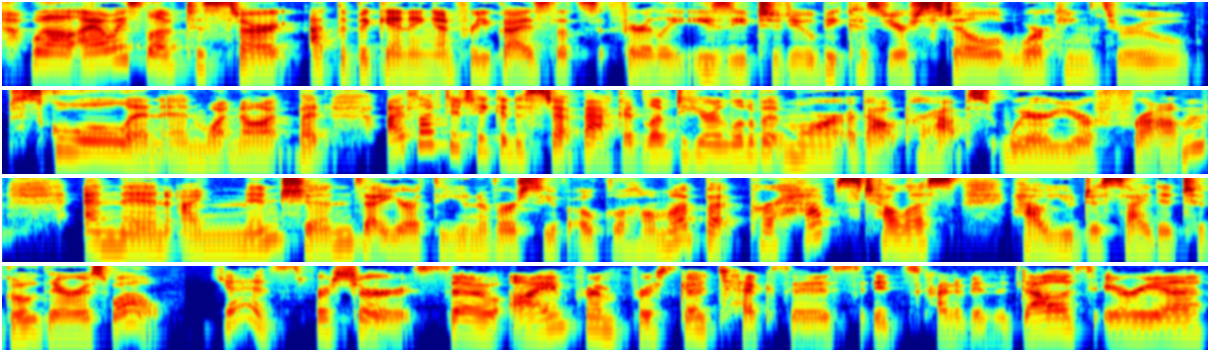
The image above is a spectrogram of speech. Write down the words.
well, I always love to start at the beginning. And for you guys, that's fairly easy to do because you're still working through school and, and whatnot. But I'd love to take it a step back. I'd love to hear a little bit more about perhaps where you're from. And then I mentioned that you're at the University of Oklahoma, but perhaps tell us how you decided to go there as well. Yes, for sure. So I'm from Frisco, Texas. It's kind of in the Dallas area.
